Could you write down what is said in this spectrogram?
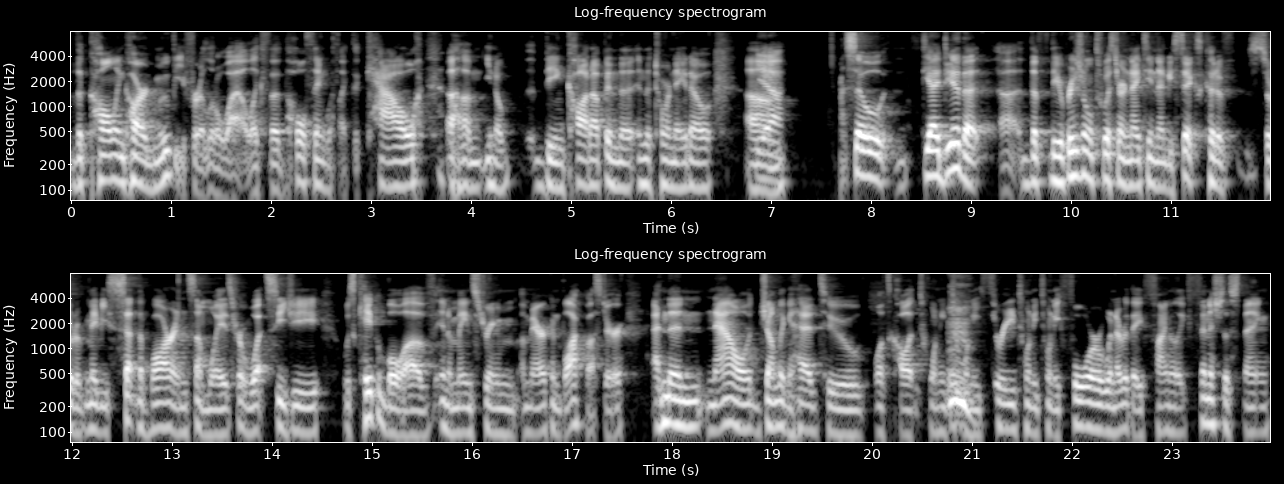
the calling card movie for a little while like the, the whole thing with like the cow um, you know being caught up in the in the tornado. Um, yeah. so the idea that uh, the, the original twister in 1996 could have sort of maybe set the bar in some ways for what cg was capable of in a mainstream american blockbuster. And then now jumping ahead to let's call it 2023 2024 whenever they finally finish this thing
